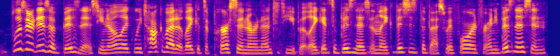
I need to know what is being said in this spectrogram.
Blizzard is a business, you know? Like, we talk about it like it's a person or an entity, but like, it's a business. And like, this is the best way forward for any business. And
